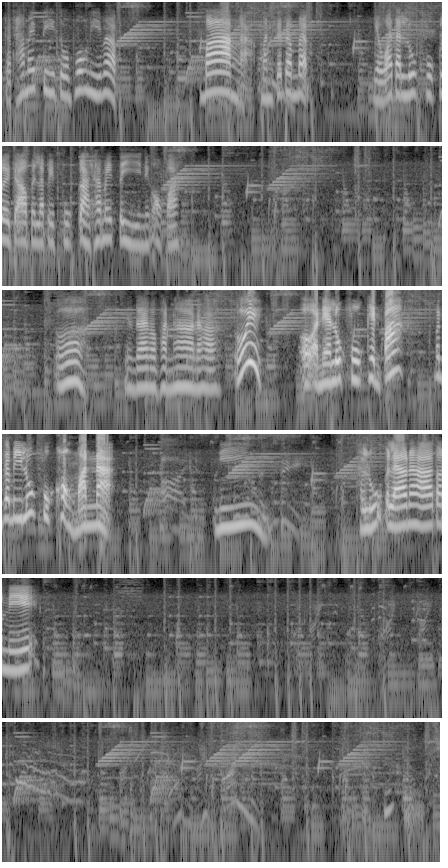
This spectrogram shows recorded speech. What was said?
แต่ถ้าไม่ตีตัวพวกนี้แบบ บ้างอะ มันก็จะแบบอย่าว่าแต่ลูกฟุกเลยจะเอาไปละไปฟุกอะถ้าไม่ตีนึกออกปะเออยังได้มาพันห้านะคะอุ้ยเอออันเนี้ยลูกฟุกเห็นปะมันจะมีลูกฟุกของมันน่ะ นี่ทะลุไปแล้วนะคะ ตอนนี้ เช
